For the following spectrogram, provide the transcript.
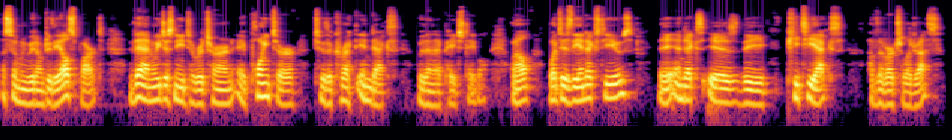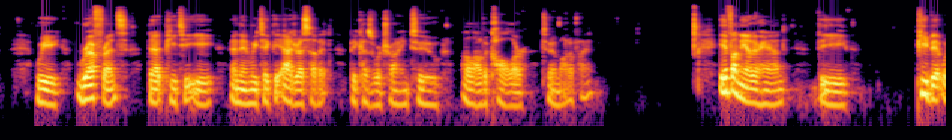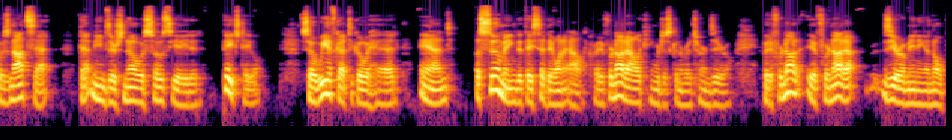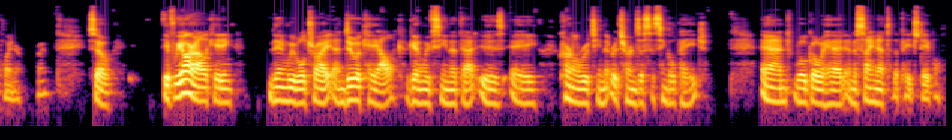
assuming we don't do the else part, then we just need to return a pointer to the correct index within that page table. Well, what is the index to use? The index is the PTX of the virtual address. We reference that PTE and then we take the address of it because we're trying to allow the caller to modify it. If, on the other hand, the p bit was not set, that means there's no associated page table. So we have got to go ahead and assuming that they said they want to alloc, right? If we're not allocating, we're just going to return zero. But if we're not, if we're not at zero, meaning a null pointer, right? So if we are allocating, then we will try and do a kalloc. Again, we've seen that that is a kernel routine that returns us a single page. And we'll go ahead and assign that to the page table.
